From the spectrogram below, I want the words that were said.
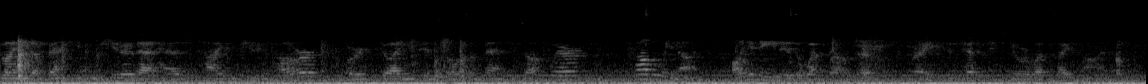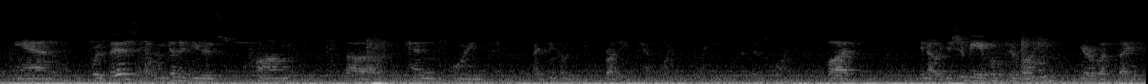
Do I need a fancy computer that has high computing power, or do I need to install some fancy software? Probably not. All you need is a web browser, right, to test your websites on. And for this, I'm going to use Chrome uh, 10 point, I think I'm running 10.3 at this point. But, you know, you should be able to run your websites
